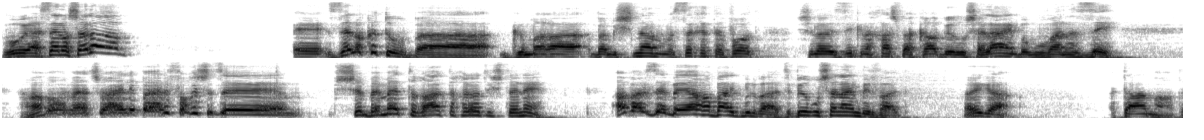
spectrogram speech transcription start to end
והוא יעשה לו שלום אה, זה לא כתוב בגמרא, במשנה במסכת אבות שלא הזיק נחש ועקרב בירושלים במובן הזה. הרב אומר, תשמע, אין לי בעיה לפרש את זה שבאמת רעת החיות תשתנה. אבל זה בהר הבית בלבד, זה בירושלים בלבד. רגע, אתה אמרת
